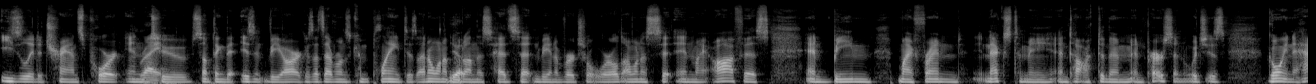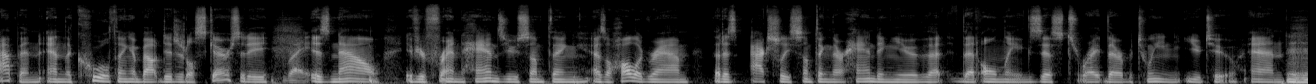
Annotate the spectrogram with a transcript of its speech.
easily to transport into something that isn't VR because that's everyone's complaint is I don't want to Yep. put on this headset and be in a virtual world. I want to sit in my office and beam my friend next to me and talk to them in person, which is going to happen happen. And the cool thing about digital scarcity Right. is now if your friend hands you something as a hologram that is actually something they're handing you that that only exists right there between you two and mm-hmm,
